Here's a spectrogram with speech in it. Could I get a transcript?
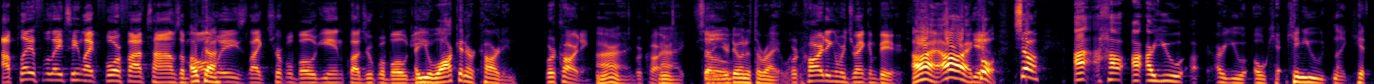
I played a full 18 like four or five times. I'm okay. always like triple bogey and quadruple bogey. Are you walking or carting? We're carting. All right. We're carting. All right. So, so, you're doing it the right way. We're carting and we're drinking beers. All right. All right. Yeah. Cool. So uh, how are you? Are you okay? Can you like hit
